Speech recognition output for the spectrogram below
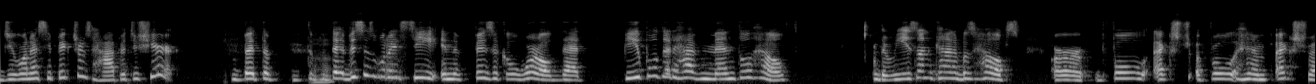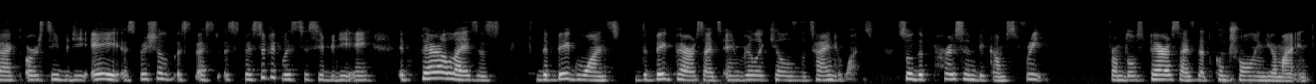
Do you want to see pictures? Happy to share. But the, the, uh-huh. the, this is what i see in the physical world that people that have mental health, the reason cannabis helps or full extra full hemp extract or CBDA, especially specifically CBDA, it paralyzes the big ones, the big parasites, and really kills the tiny ones. So the person becomes free from those parasites that controlling your mind.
